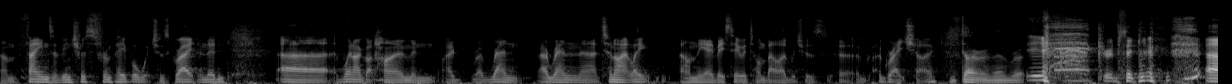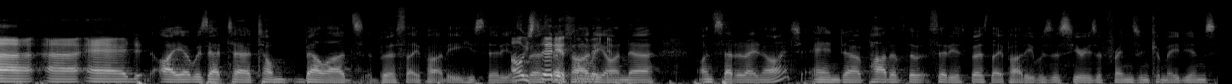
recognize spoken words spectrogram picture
um, feigns of interest from people, which was great. And then uh, when I got home and I, I ran, I ran uh, Tonightly on the ABC with Tom Ballard, which was a, a great show. Don't remember it. Yeah, good, thank you. Uh, uh, and I uh, was at uh, Tom Ballard's birthday party, his 30th Oh, his birthday 30th on the party weekend. on, uh, on Saturday night. And uh, part of the 30th birthday party was a series of friends and comedians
